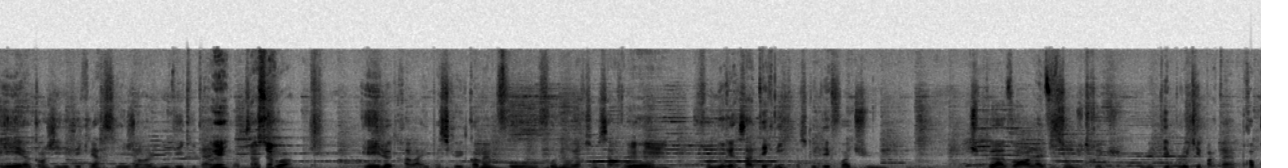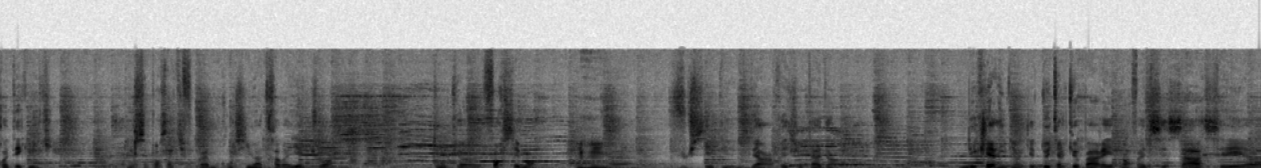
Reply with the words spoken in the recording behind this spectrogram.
et euh, quand j'ai les éclairs, c'est genre une idée qui t'arrive Oui, comme ça, sûr. tu vois. Et le travail, parce que quand même, faut, faut nourrir son cerveau Mhm. faut nourrir sa technique parce que des fois tu, tu peux avoir la vision du truc mais tu es bloqué par ta propre technique donc c'est pour ça qu'il faut quand même continuer à travailler tu vois donc euh, forcément Mhm. euh, vu que c'est un résultat d'un l'éclair il vient de quelque part et en fait c'est ça c'est euh,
